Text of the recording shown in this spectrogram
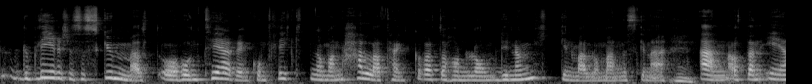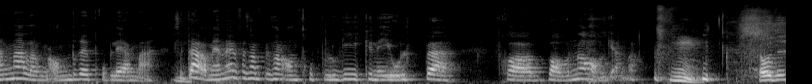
det blir ikke så skummelt å håndtere en konflikt når man heller tenker at det handler om dynamikken mellom menneskene, mm. enn at den ene eller den andre er problemet. Så mm. der mener jeg f.eks. sånn antropologi kunne hjulpet fra barnehagen. mm. ja, det,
